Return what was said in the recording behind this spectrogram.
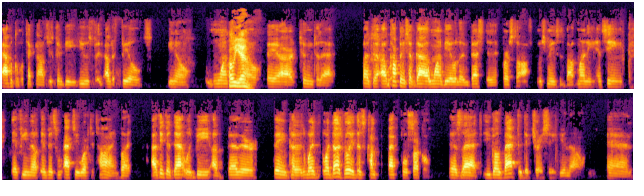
applicable technologies can be used in other fields, you know, once Oh, you yeah. know they are tuned to that. But the uh, companies have got to want to be able to invest in it first off, which means it's about money and seeing if you know if it's actually worth the time. But I think that that would be a better thing because what what does really does come back full circle is that you go back to Dick Tracy, you know, and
